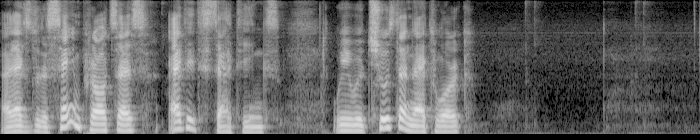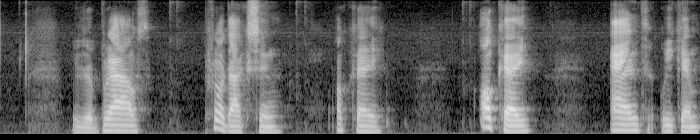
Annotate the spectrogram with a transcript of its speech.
Uh, let's do the same process, edit settings. We will choose the network. We will browse, production, okay, okay, and we can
